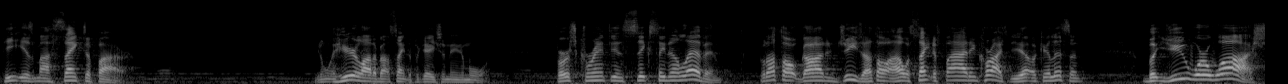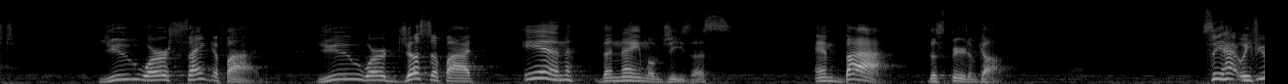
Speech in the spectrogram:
He is my sanctifier. You don't hear a lot about sanctification anymore. 1 Corinthians 16 and 11. But I thought God and Jesus, I thought I was sanctified in Christ. Yeah, okay, listen. But you were washed. You were sanctified. You were justified in the name of Jesus and by the Spirit of God. See how, if you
